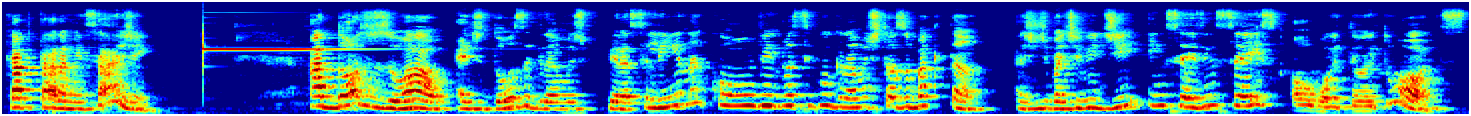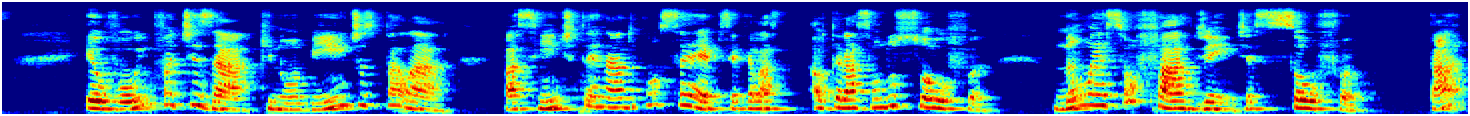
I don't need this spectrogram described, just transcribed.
Captaram a mensagem? A dose usual é de 12 gramas de peracilina com 1,5 gramas de tazobactam. A gente vai dividir em 6 em 6 ou 8 em 8 horas. Eu vou enfatizar que no ambiente hospitalar, paciente internado com sepse, aquela alteração do SOFA, não é sofá, gente, é SOFA, tá?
